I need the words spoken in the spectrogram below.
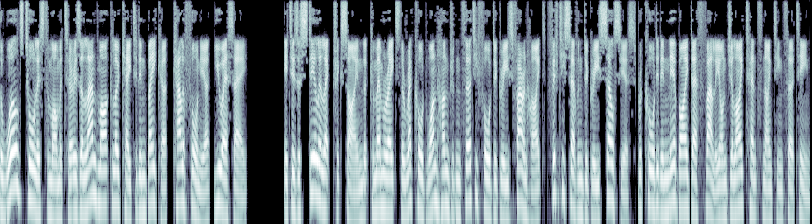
The world's tallest thermometer is a landmark located in Baker, California, USA. It is a steel electric sign that commemorates the record 134 degrees Fahrenheit 57 degrees Celsius recorded in nearby Death Valley on July 10, 1913.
